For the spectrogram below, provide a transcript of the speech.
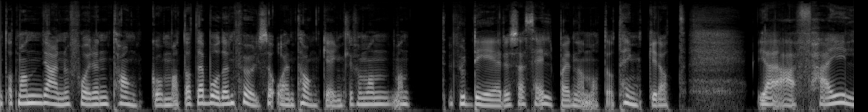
at man gjerne får en tanke om at, at det er både en følelse og en tanke, egentlig, for man, man vurderer seg selv på en eller annen måte og tenker at jeg er feil,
